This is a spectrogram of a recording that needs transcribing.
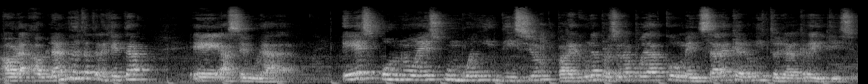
Ahora, hablando de esta tarjeta eh, asegurada, ¿es o no es un buen indicio para que una persona pueda comenzar a crear un historial crediticio?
